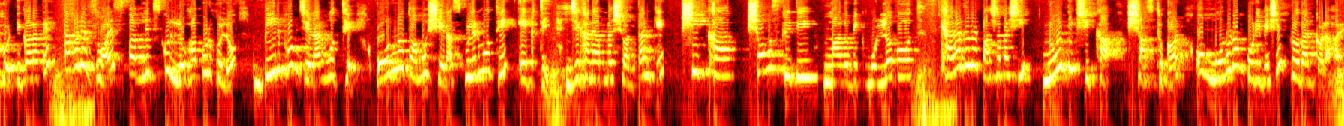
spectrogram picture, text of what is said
ভর্তি করাতে, তাহলে ভয়েস পাবলিক স্কুল লোহাপুর হলো বীরভূম জেলার মধ্যে অন্যতম সেরা স্কুলের মধ্যে একটি, যেখানে আপনার সন্তানকে শিক্ষা, সংস্কৃতি, মানবিক মূল্যবোধ, খেলাধুলার পাশাপাশি নৈতিক শিক্ষা, স্বাস্থ্যকর ও মনোরম পরিবেশে প্রদান করা হয়।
